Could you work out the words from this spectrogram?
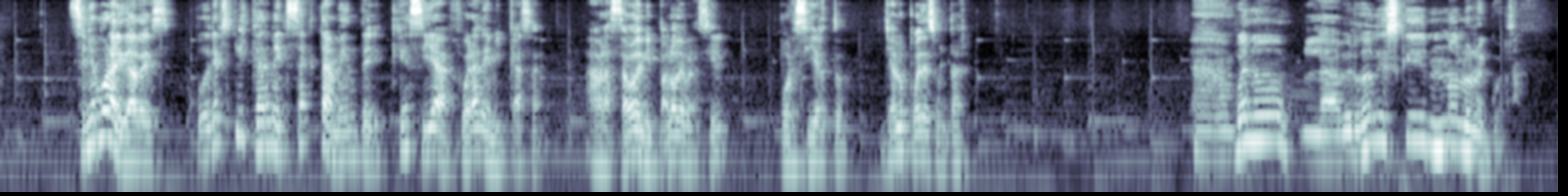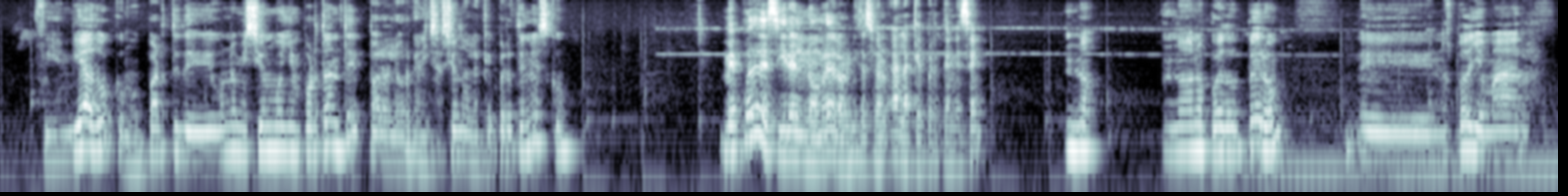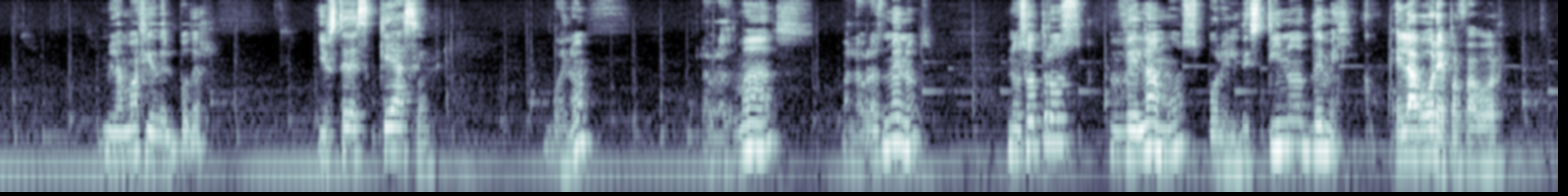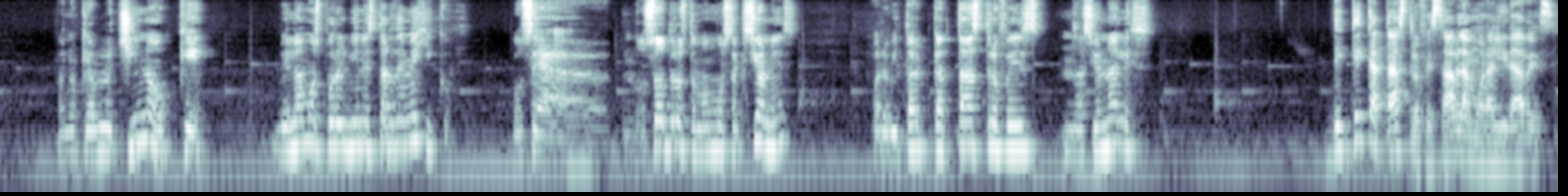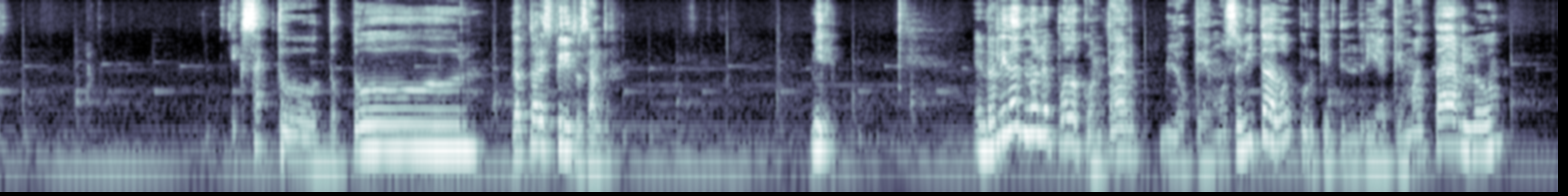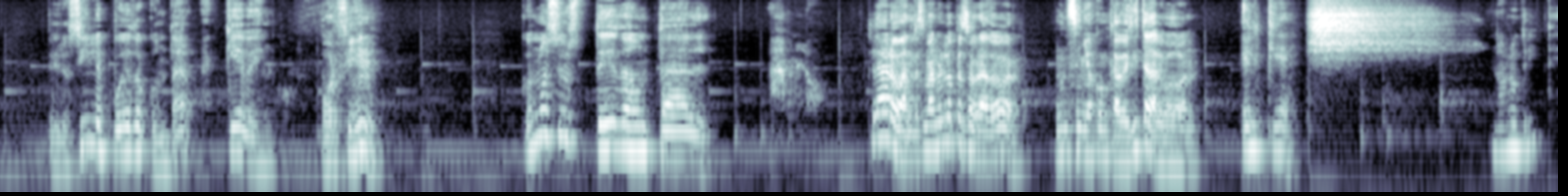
Señor Moralidades, ¿podría explicarme exactamente qué hacía fuera de mi casa, abrazado de mi palo de Brasil? Por cierto, ya lo puede soltar. Ah, bueno, la verdad es que no lo recuerdo. Fui enviado como parte de una misión muy importante para la organización a la que pertenezco. ¿Me puede decir el nombre de la organización a la que pertenece? No, no, no puedo, pero eh, nos puede llamar la mafia del poder. ¿Y ustedes qué hacen? Bueno, palabras más, palabras menos. Nosotros velamos por el destino de México. Elabore, por favor. Bueno, ¿que hablo chino o qué? Velamos por el bienestar de México. O sea, nosotros tomamos acciones para evitar catástrofes nacionales. ¿De qué catástrofes habla Moralidades? Exacto, doctor. Doctor Espíritu Santo. Mire, en realidad no le puedo contar lo que hemos evitado porque tendría que matarlo. Pero sí le puedo contar a qué vengo. Por fin. ¿Conoce usted a un tal AMLO? Claro, Andrés Manuel López Obrador. Un señor con cabecita de algodón. ¿El qué? Shh. No lo grite.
